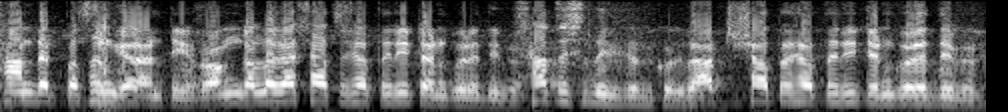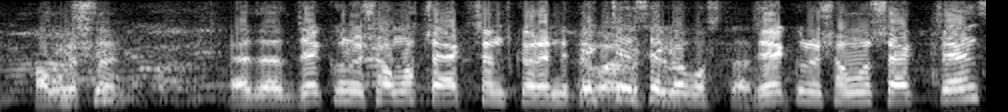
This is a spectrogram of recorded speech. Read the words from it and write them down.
হান্ড্রেড পার্সেন্ট গ্যারান্টি রং লাগার সাথে সাথে রিটার্ন করে দিবেন। সাথে সাথে রিটার্ন করে রাত সাথে সাথে রিটার্ন করে দিবেন। অবশ্যই। যে- কোনো সমস্যা এক্সচেঞ্জ করে নিতে পারব। আছে? ব্যবস্থা। যে কোনো সমস্যা এক্সচেঞ্জ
